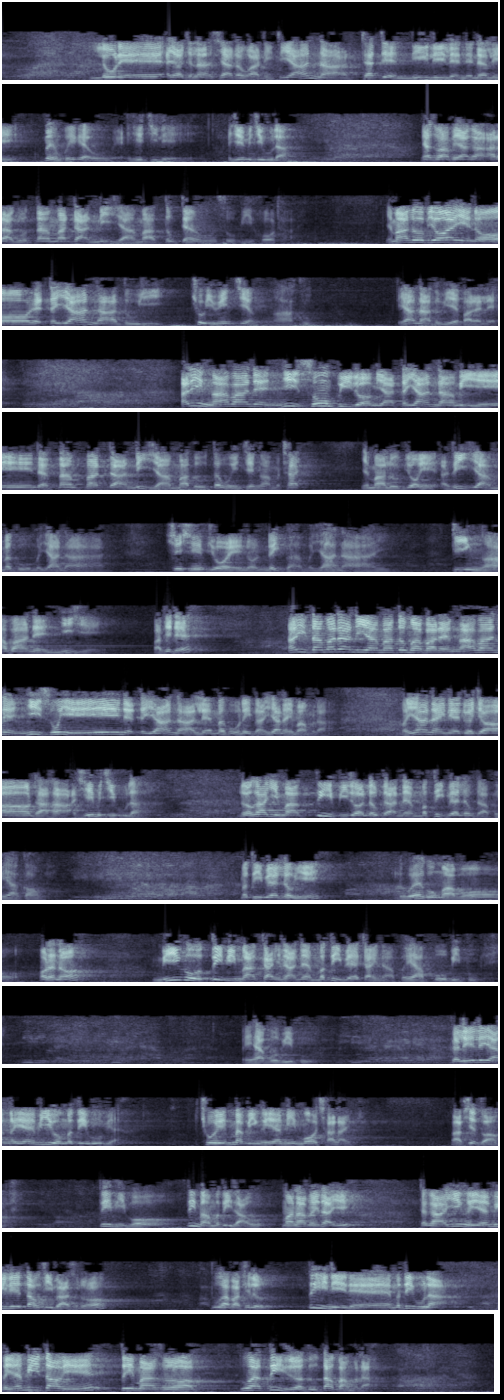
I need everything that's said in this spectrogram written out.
လိုတယ်အဲ့တော့ဇလန်းဆရာတော်ကဒီတရားနာတတ်တဲ့နီးလေးလည်းနည်းနည်းလေးသင်ပေးခဲ့ဦးမယ်အရေးကြီးတယ်အရေးမကြီးဘူးလား မြတ်စွာဘုရားကအဲ့ဒါကိုတမ္မတ္တနိယာမတုတ်တံဆိုပြီးဟောထားတယ်ညီမလိုပြောရင်တော့တဲ့တရားနာသူကြီးချွတ်ယွင်းကျင့်၅ခုတရားနာသူရဲ့ပါတယ်လေအဲ့ဒီ၅ပါးနဲ့ညှိဆုံးပြီးတော့များတရားနာမိရင်တဲ့တမ္ပတ္တနိယာမတို့သက်ဝင်ခြင်းကမထိုက်မြန်မာလိုပြောရင်အရိယမက်ကိုမရနိုင်ရှင်းရှင်းပြောရင်တော့နိဗ္ဗာန်မရနိုင်ဒီ၅ပါးနဲ့ညှိရင်ဘာဖြစ်တယ် အဲ့ဒီတမ္ပတ္တနိယာမတုံးမှာပါတဲ့၅ပါးနဲ့ညှိစွန်းရင်တဲ့တရားနာလဲမက်ဖို့နိဗ္ဗာန်ရနိုင်မှာမလားမရနိုင်တဲ့အတွက်ကြောင့်ဒါဟာအရေးမကြီးဘူးလားလောကကြီးမှာသိပြီးတော့လောက်တာနဲ့မသိပဲလောက်တာဘယ်ဟာကောင်းလဲမသိပဲလောက်ရင်လွဲကုန်မှာပေါ့ဟုတ်တယ်နော်မိကိုသိပြီးမှကြိုင်တာနဲ့မသိပဲကြိုင်တာဘယ်ဟာပို့ပြီးပူလဲဘယ်ဟာပို့ပြီးပူကလေးလေးကငရဲမီးကိုမသိဘူးဗျအ ချွေမှတ်ပြီးငရဲမီးမော့ချလိုက်ဘာဖြစ်သွားမလဲသိပြီပေါ့သိမှမသိတာဘူးမှန်လားဗိဒ္ဓကြီးတခါကြီးငရဲမီးလေးတောက်ကြည့်ပါဆိုတော့ तू ကဘာဖြစ်လို့သိနေတယ်မသိဘူးလားငရဲမီးတောက်ရင်သိမှာဆိုတော့ तू ကသိဆိုတော့ तू တောက်ပါမလား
